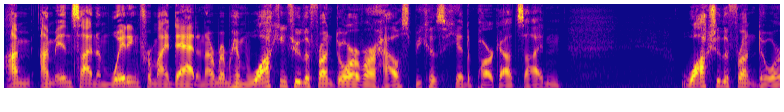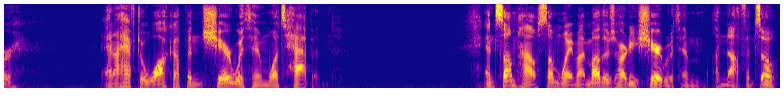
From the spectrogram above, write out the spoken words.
I'm I'm inside I'm waiting for my dad and I remember him walking through the front door of our house because he had to park outside and walk through the front door, and I have to walk up and share with him what's happened. And somehow, some way, my mother's already shared with him enough. And so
